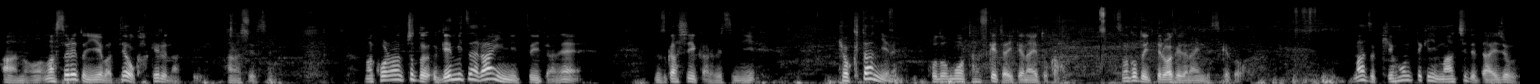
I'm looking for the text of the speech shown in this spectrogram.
あの、まあ、ストレートに言えば手をかけるなっていう話ですね。まあ、このちょっと厳密なラインについてはね、難しいから別に、極端にね、子供を助けちゃいけないとか、そんなこと言ってるわけじゃないんですけど、まず基本的に街で大丈夫。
